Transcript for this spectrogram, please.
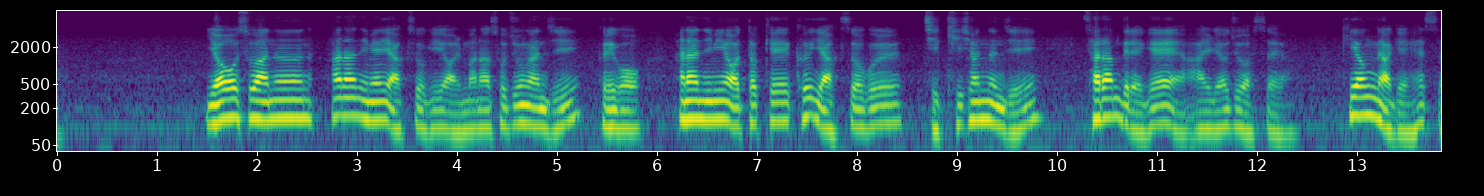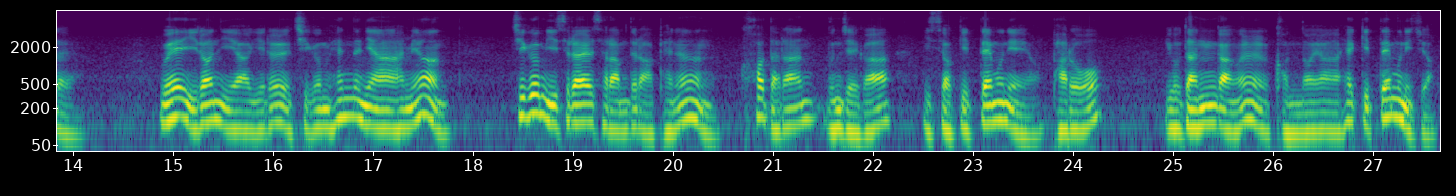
여호수아는 하나님의 약속이 얼마나 소중한지 그리고 하나님이 어떻게 그 약속을 지키셨는지 사람들에게 알려주었어요. 기억나게 했어요. 왜 이런 이야기를 지금 했느냐 하면 지금 이스라엘 사람들 앞에는 커다란 문제가 있었기 때문이에요. 바로 요단강을 건너야 했기 때문이죠.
